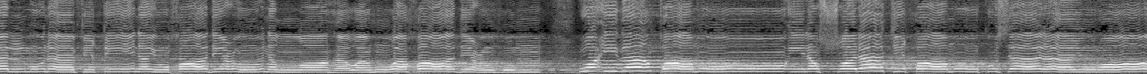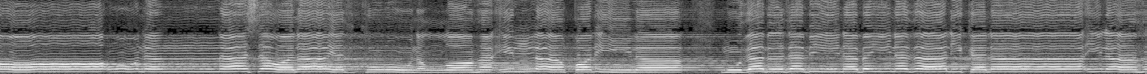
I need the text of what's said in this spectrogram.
المنافقين يخادعون الله وهو خادعهم وإذا قاموا إلى الصلاة قاموا كسالى يراءون الناس ولا يذكرون الله إلا قليلا مذبذبين بين ذلك لا إله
